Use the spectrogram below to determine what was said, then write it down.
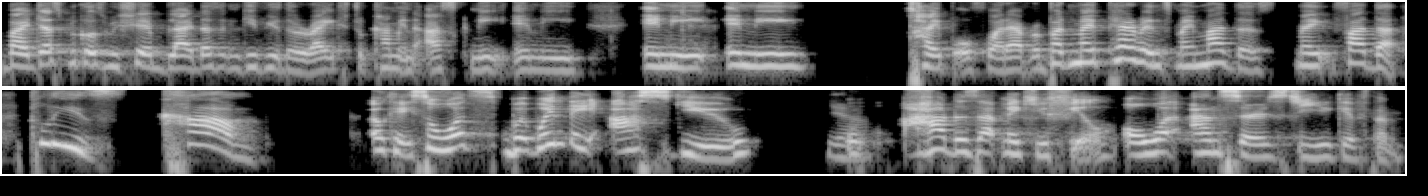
But just because we share blood doesn't give you the right to come and ask me any any any type of whatever. But my parents, my mothers, my father, please come. Okay, so what's but when they ask you, yeah. how does that make you feel? Or what answers do you give them?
